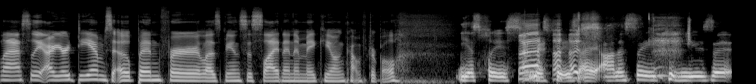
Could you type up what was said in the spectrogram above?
Lastly, are your DMs open for lesbians to slide in and make you uncomfortable? Yes, please. Yes, please. I honestly could use it.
